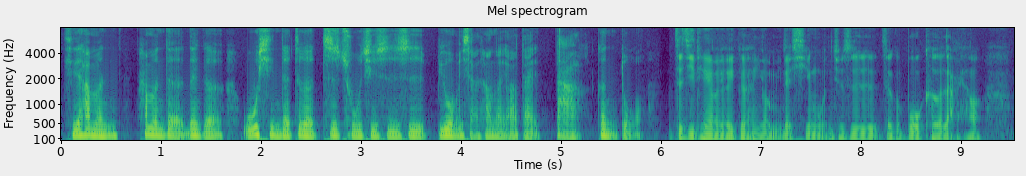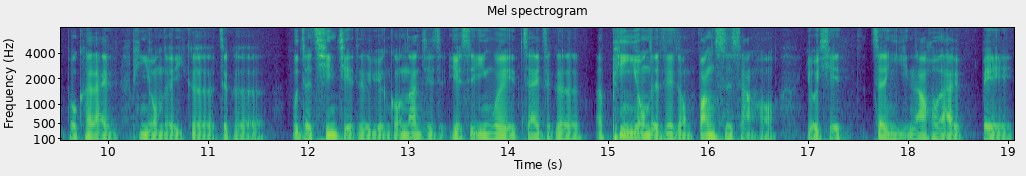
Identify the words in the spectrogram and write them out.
其实他们他们的那个无形的这个支出，其实是比我们想象的要再大更多。这几天有一个很有名的新闻，就是这个伯克莱哈，伯克莱聘用的一个这个。负责清洁这个员工，那其实也是因为在这个呃聘用的这种方式上哈，有一些争议，然后后来被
